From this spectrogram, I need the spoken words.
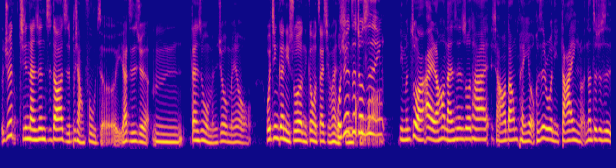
我觉得其实男生知道，他只是不想负责而已，他只是觉得嗯，但是我们就没有，我已经跟你说了，你跟我在一起会很、我觉得这就是因你们做完爱，然后男生说他想要当朋友，可是如果你答应了，那这就是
